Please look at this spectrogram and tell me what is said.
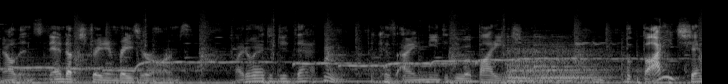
Now then, stand up straight and raise your arms. Why do I have to do that? Hmm, because I need to do a body check. But body check?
